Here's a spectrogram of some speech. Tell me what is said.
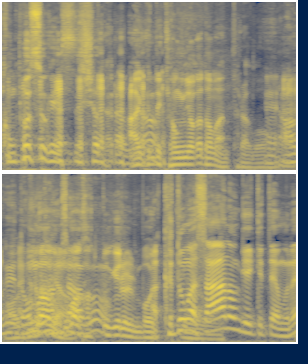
공포 속에 있으셨더라고요. 음. 아니 근데 격려가 더 많더라고. 네, 아, 어, 너무 누가 누가 감사하고. 각도기를 뭐 아, 그동안 쌓아놓은 게 있기 때문에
